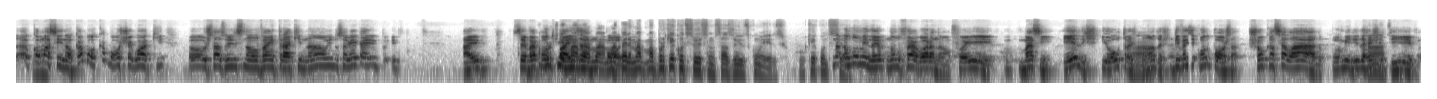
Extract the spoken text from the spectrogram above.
Ah, como assim? Não, acabou, acabou. Chegou aqui. Os Estados Unidos disse, não, não vai entrar aqui, não, e não sei o quê. Aí, aí você vai para outro país. Mas, aí, mas, mas, pera, mas, mas, por que aconteceu isso nos Estados Unidos com eles? Por que aconteceu? Não, eu não me lembro, não foi agora, não. Foi. Mas assim, eles e outras ah. bandas, de vez em quando posta show cancelado por medida ah, restritiva.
